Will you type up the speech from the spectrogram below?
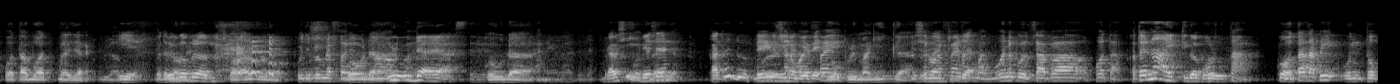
kuota buat belajar Iya, tapi gua belum. sekolah lu belum ya Gua juga belum daftar. Gua udah. Lu udah ya? gua udah. Berapa sih Buat biasanya? belajar. Katanya Dia user 25 GB. wifi. 25 giga User wifi enak. Bukan pulsa apa kuota? Katanya naik 30. kuota kuota tapi untuk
